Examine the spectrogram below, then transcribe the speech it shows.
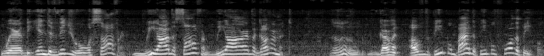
where the individual was sovereign. We are the sovereign, we are the government the government of the people, by the people, for the people.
